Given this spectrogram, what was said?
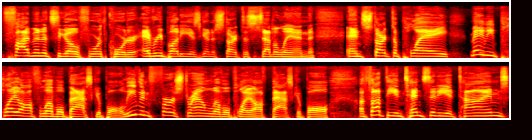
five minutes to go, fourth quarter. Everybody is going to start to settle in and start to play maybe playoff level basketball, even first round level playoff basketball. I thought the intensity at times.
